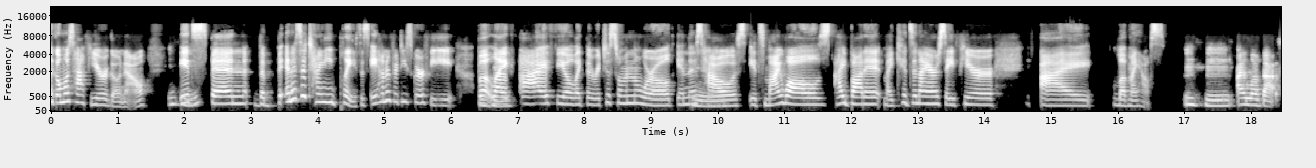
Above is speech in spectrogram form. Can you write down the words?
like almost half year ago now. Mm-hmm. It's been the and it's a tiny place. It's 850 square feet, but mm-hmm. like I feel like the richest woman in the world in this mm. house. It's my walls. I bought it. My kids and I are safe here. I love my house. Mm-hmm. I love that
